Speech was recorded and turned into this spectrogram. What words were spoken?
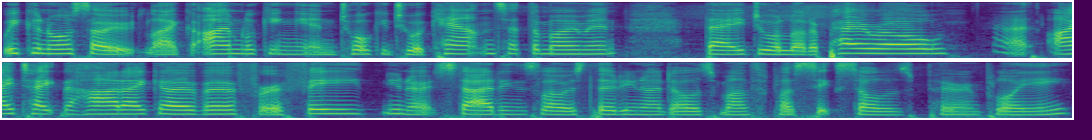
We can also like I'm looking and talking to accountants at the moment. They do a lot of payroll. I take the heartache over for a fee, you know, starting as low as $39 a month plus $6 per employee.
